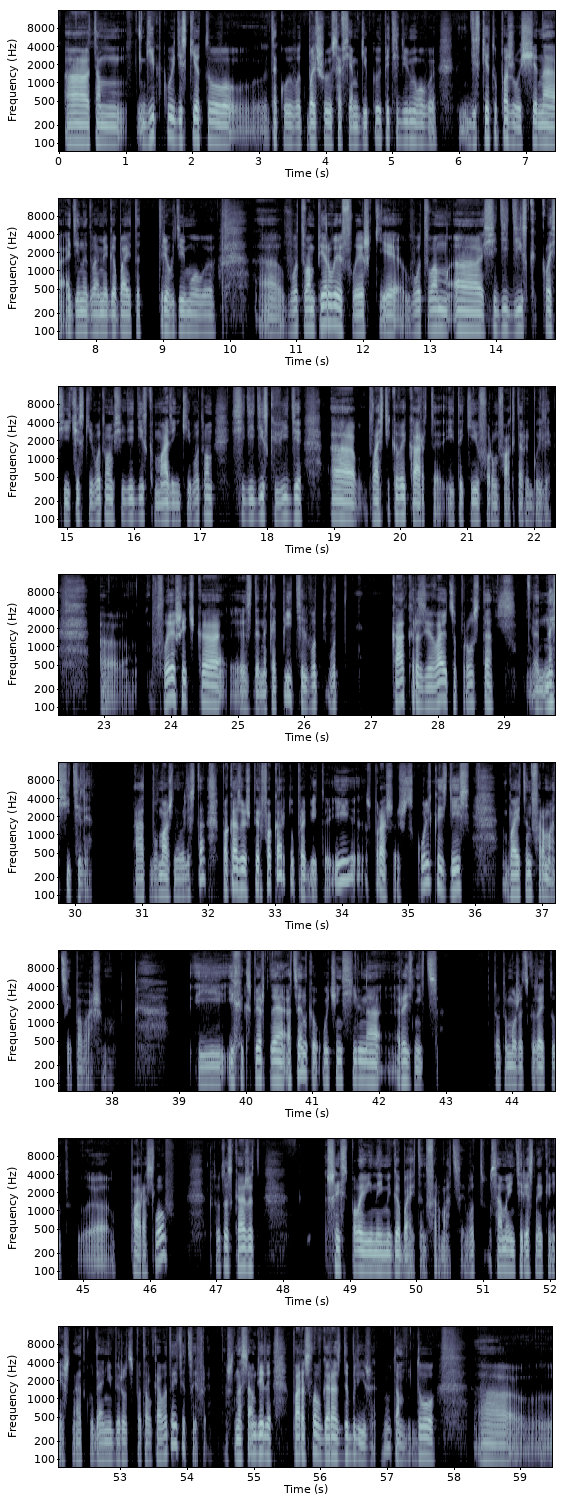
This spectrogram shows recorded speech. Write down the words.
э, там гибкую дискету, такую вот большую, совсем гибкую 5-дюймовую, дискету пожестче на 1,2 мегабайта трехдюймовую, Э, вот вам первые флешки, вот вам э, CD-диск классический, вот вам CD-диск маленький, вот вам CD-диск в виде э, пластиковой карты, и такие форм-факторы были. Э, флешечка, SD-накопитель, вот, вот как развиваются просто э, носители от бумажного листа, показываешь перфокарту пробитую и спрашиваешь, сколько здесь байт информации, по-вашему. И их экспертная оценка очень сильно разнится. Кто-то может сказать тут э, пара слов, кто-то скажет 6,5 мегабайт информации. Вот самое интересное, конечно, откуда они берут с потолка вот эти цифры. Потому что на самом деле пара слов гораздо ближе. Ну, там до э, а,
